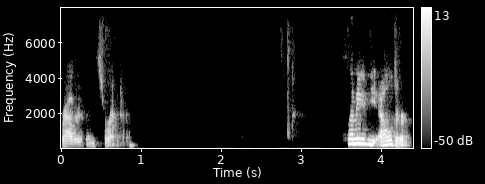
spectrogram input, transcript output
rather than surrender. Pliny the Elder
